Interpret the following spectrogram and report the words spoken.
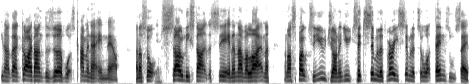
You know, that guy don't deserve what's coming at him now. And I sort of slowly started to see it in another light. And I, and I spoke to you, John, and you said similar, very similar to what Denzel said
